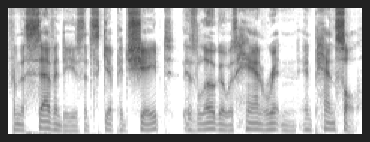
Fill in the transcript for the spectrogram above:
from the 70s that Skip had shaped. His logo was handwritten in pencil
